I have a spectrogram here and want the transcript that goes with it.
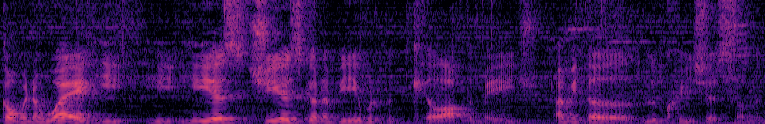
going away, he, he, he is she is gonna be able to kill off the mage. I mean the Lucretia summon.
